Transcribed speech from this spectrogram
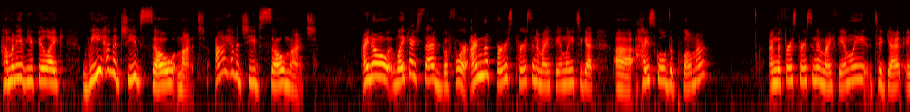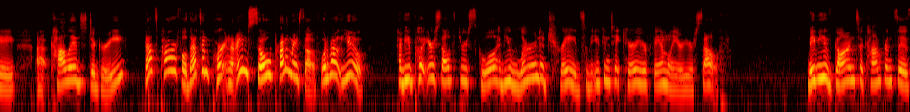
How many of you feel like we have achieved so much? I have achieved so much. I know, like I said before, I'm the first person in my family to get a high school diploma. I'm the first person in my family to get a uh, college degree. That's powerful. That's important. I am so proud of myself. What about you? Have you put yourself through school? Have you learned a trade so that you can take care of your family or yourself? Maybe you've gone to conferences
